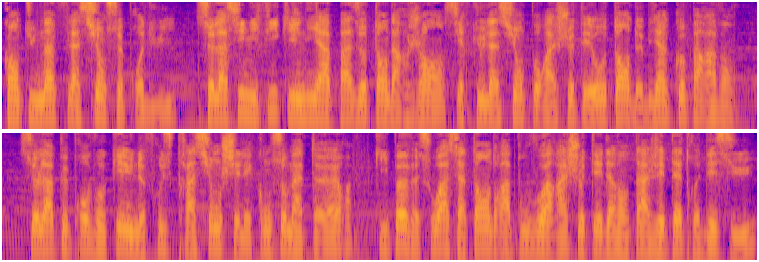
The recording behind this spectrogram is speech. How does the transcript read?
Quand une inflation se produit, cela signifie qu'il n'y a pas autant d'argent en circulation pour acheter autant de biens qu'auparavant. Cela peut provoquer une frustration chez les consommateurs, qui peuvent soit s'attendre à pouvoir acheter davantage et être déçus,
